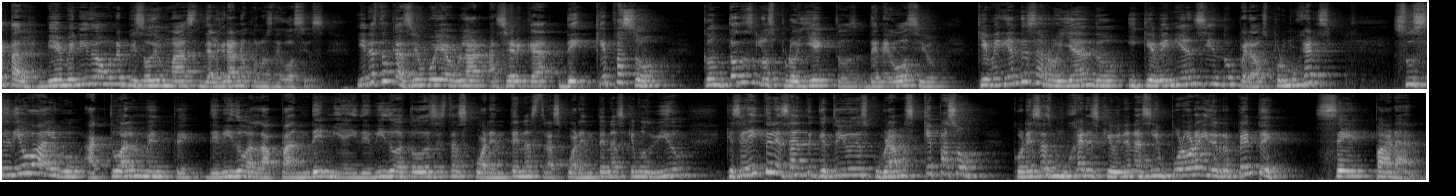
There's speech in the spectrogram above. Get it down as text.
¿qué tal? Bienvenido a un episodio más de Al grano con los negocios. Y en esta ocasión voy a hablar acerca de qué pasó con todos los proyectos de negocio que venían desarrollando y que venían siendo operados por mujeres. Sucedió algo actualmente debido a la pandemia y debido a todas estas cuarentenas tras cuarentenas que hemos vivido, que sería interesante que tú y yo descubramos qué pasó con esas mujeres que venían a 100 por hora y de repente se pararon.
